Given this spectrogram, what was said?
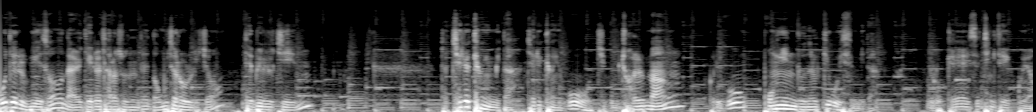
모델을 위해서 날개를 달아줬는데 너무 잘 어울리죠. 데빌진 자, 체력형입니다. 체력형이고 지금 절망 그리고 봉인 눈을 끼고 있습니다. 이렇게 세팅이 되어 있고요.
